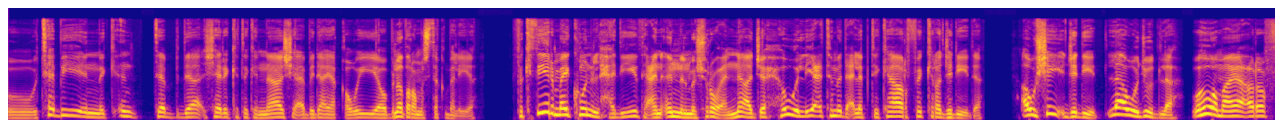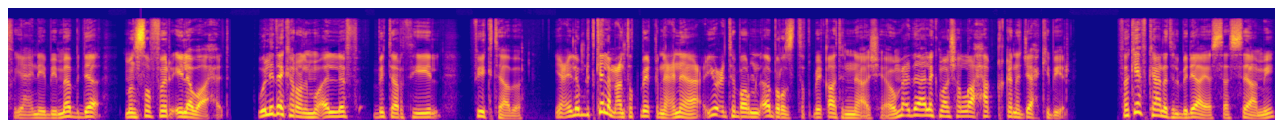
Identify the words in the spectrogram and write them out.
وتبي أنك أنت تبدأ شركتك الناشئة بداية قوية وبنظرة مستقبلية فكثير ما يكون الحديث عن أن المشروع الناجح هو اللي يعتمد على ابتكار فكرة جديدة أو شيء جديد لا وجود له وهو ما يعرف يعني بمبدأ من صفر إلى واحد واللي ذكر المؤلف بترثيل في كتابه. يعني لو بنتكلم عن تطبيق نعناع يعتبر من أبرز التطبيقات الناشئة ومع ذلك ما شاء الله حقق نجاح كبير. فكيف كانت البداية أستاذ سامي؟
